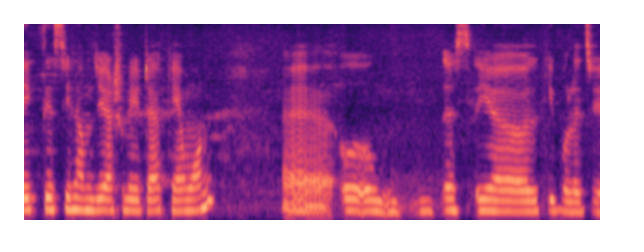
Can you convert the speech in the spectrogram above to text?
দেখতেছিলাম যে, আসলে এটা কেমন। ও কি বলে যে,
